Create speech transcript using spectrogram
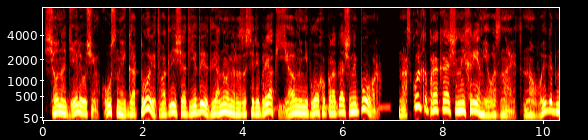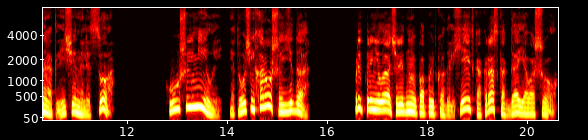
Все на деле очень вкусно и готовит, в отличие от еды для номера за серебряк, явно неплохо прокачанный повар. Насколько прокачанный хрен его знает, но выгодное отличие на лицо. «Кушай, милый, это очень хорошая еда». Предприняла очередную попытку Адельхейт как раз когда я вошел.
